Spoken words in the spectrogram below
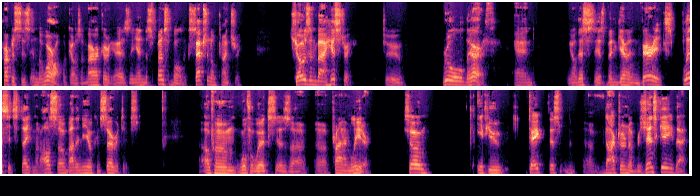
purposes in the world, because America is the indispensable, exceptional country chosen by history to rule the earth. And you know, this has been given very explicit statement also by the neoconservatives, of whom Wolfowitz is a, a prime leader. So, if you take this uh, doctrine of Brzezinski that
